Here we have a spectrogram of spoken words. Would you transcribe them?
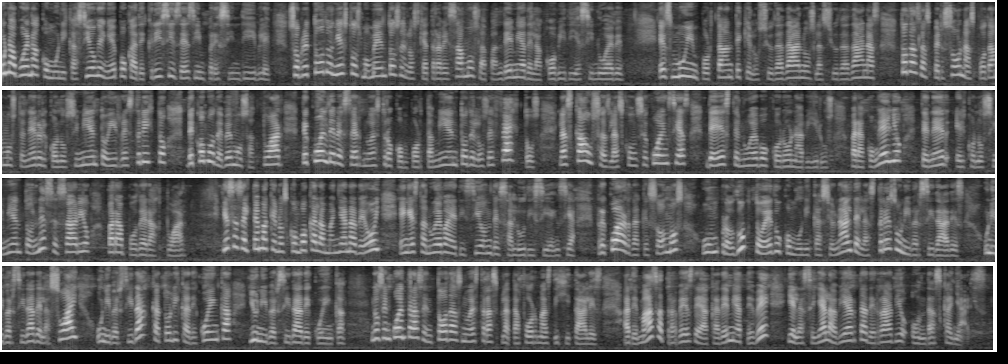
Una buena comunicación en época de crisis es imprescindible, sobre todo en estos momentos en los que atravesamos la pandemia de la COVID-19. Es muy importante que los ciudadanos, las ciudadanas, todas las personas podamos tener el conocimiento irrestricto de cómo debemos actuar, de cuál debe ser nuestro comportamiento, de los efectos, las causas, las consecuencias de este nuevo coronavirus, para con ello tener el conocimiento necesario para poder actuar. Y ese es el tema que nos convoca la mañana de hoy en esta nueva edición de Salud y Ciencia. Recuerda que somos un producto educomunicacional de las tres universidades, Universidad de la SUAY, Universidad Católica de Cuenca y Universidad de Cuenca. Nos encuentras en todas nuestras plataformas digitales, además a través de Academia TV y en la señal abierta de Radio Ondas Cañaris.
